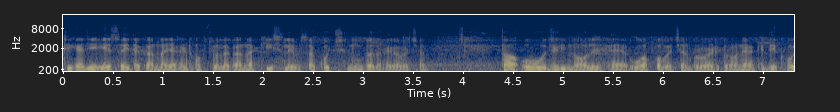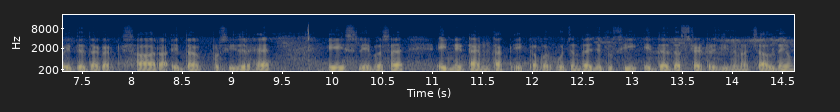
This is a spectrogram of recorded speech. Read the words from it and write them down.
ਠੀਕ ਹੈ ਜੀ ਏਐਸਆਈ ਦਾ ਕਰਨਾ ਜਾਂ ਹੈੱਡ ਕਾਂਸਟੇਬਲ ਦਾ ਕਰਨਾ, ਕੀ ਸਿਲੇਬਸ ਆ ਕੁਝ ਨਹੀਂ ਪਤਾ ਹੈਗਾ ਬੱਚਿਆਂ ਨੂੰ। ਤਾਂ ਉਹ ਜਿਹੜੀ ਨੌਲੇਜ ਹੈ, ਉਹ ਆਪਾਂ ਬੱਚਿਆਂ ਨੂੰ ਪ੍ਰੋਵਾਈਡ ਕਰਾਉਂਦੇ ਆ ਕਿ ਦੇਖੋ ਇੱਦਾਂ ਇੱਦਾਂ ਕਰਕੇ ਸਾਰਾ ਇੱਦਾਂ ਪ੍ਰੋਸੀਜਰ ਹੈ, ਇਹ ਸਿਲੇਬਸ ਹੈ, ਇੰਨੇ ਟਾਈਮ ਤੱਕ ਇਹ ਕਵਰ ਹੋ ਜਾਂਦਾ ਹੈ, ਜੇ ਤੁਸੀਂ ਇੱਦਾਂ ਦਾ ਸਟ੍ਰੈਟਜੀ ਦੇ ਨਾਲ ਚੱਲਦੇ ਹੋ,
